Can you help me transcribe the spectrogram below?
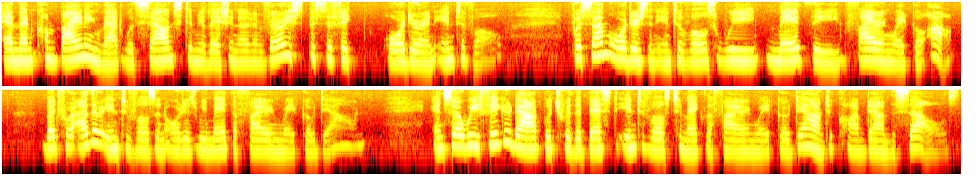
and then combining that with sound stimulation in a very specific order and interval. For some orders and intervals, we made the firing rate go up, but for other intervals and orders, we made the firing rate go down. And so we figured out which were the best intervals to make the firing rate go down to calm down the cells.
